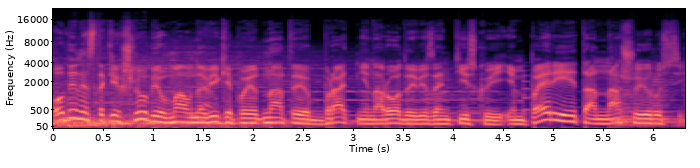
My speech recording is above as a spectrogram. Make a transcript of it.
Один із таких шлюбів мав навіки поєднати братні народи Візантійської імперії та нашої Русі.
